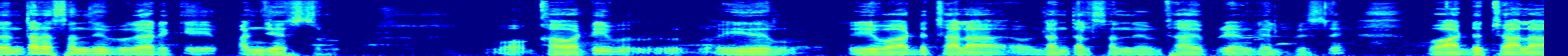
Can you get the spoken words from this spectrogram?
దంతర సందీప్ గారికి పనిచేస్తారు కాబట్టి ఈ ఈ వార్డు చాలా దంతల సందీప్ సాయిప్రియాన్ని గెలిపిస్తే వార్డు చాలా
